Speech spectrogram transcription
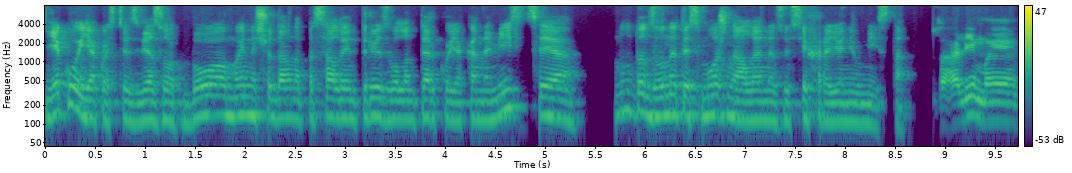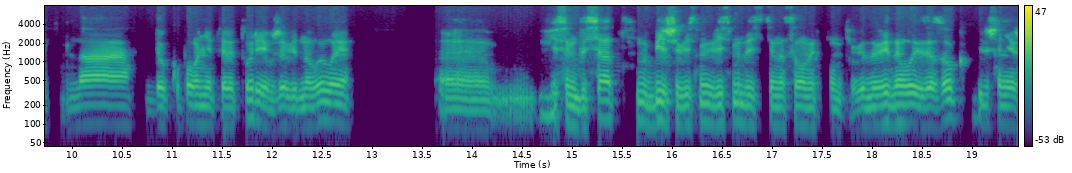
Якої якості зв'язок? Бо ми нещодавно писали інтерв'ю з волонтеркою, яка на місці. Ну, додзвонитись можна, але не з усіх районів міста. Взагалі, ми на деокупованій території вже відновили е, 80, ну більше 80 населених пунктів. Відновили зв'язок більше ніж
